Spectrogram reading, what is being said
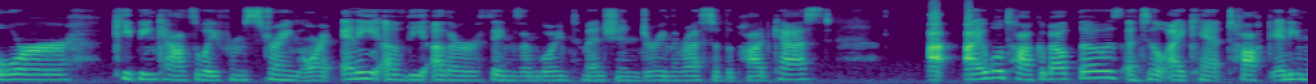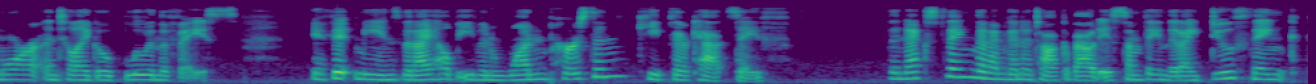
or keeping cats away from string or any of the other things I'm going to mention during the rest of the podcast. I, I will talk about those until I can't talk anymore, until I go blue in the face. If it means that I help even one person keep their cat safe. The next thing that I'm going to talk about is something that I do think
